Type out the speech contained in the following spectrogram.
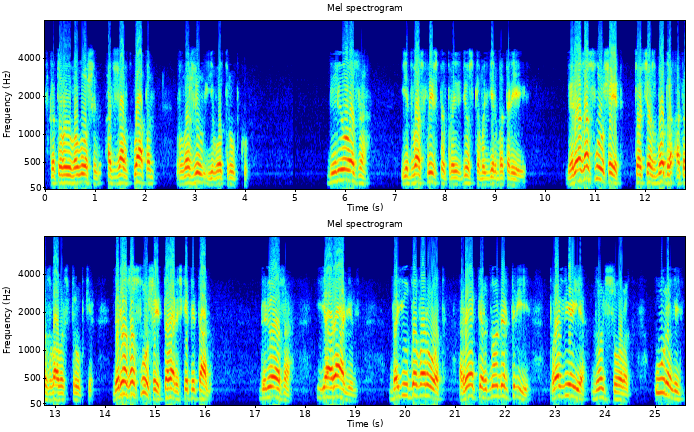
в которую Волошин, отжав клапан, вложил его трубку. «Береза!» — едва слышно произнес командир батареи. «Береза слушает!» — тотчас бодро отозвалась в трубке. «Береза слушает, товарищ капитан!» «Береза, я ранен. Даю до ворот. Рэпер номер три. Правее 0,40. Уровень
